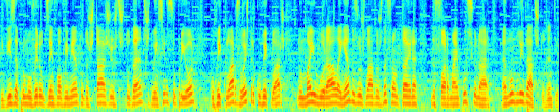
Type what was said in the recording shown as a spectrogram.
e visa promover o desenvolvimento de estágios de estudantes do ensino superior, curriculares ou extracurriculares, no meio rural em ambos os lados da fronteira, de forma a impulsionar a mobilidade estudantil.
